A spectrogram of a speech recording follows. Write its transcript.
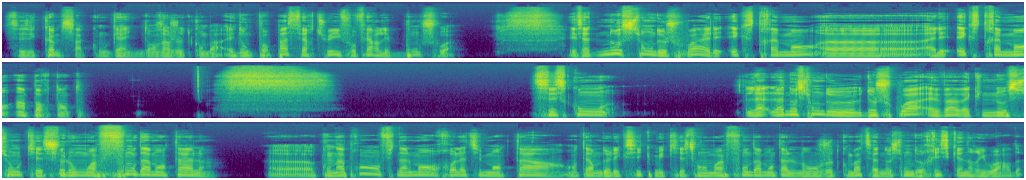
C'est comme ça qu'on gagne dans un jeu de combat. Et donc, pour pas se faire tuer, il faut faire les bons choix. Et cette notion de choix, elle est extrêmement, euh, elle est extrêmement importante. C'est ce qu'on, la, notion de, de choix, elle va avec une notion qui est selon moi fondamentale, euh, qu'on apprend finalement relativement tard en termes de lexique, mais qui est selon moi fondamentale dans le jeu de combat, c'est la notion de risk and reward.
